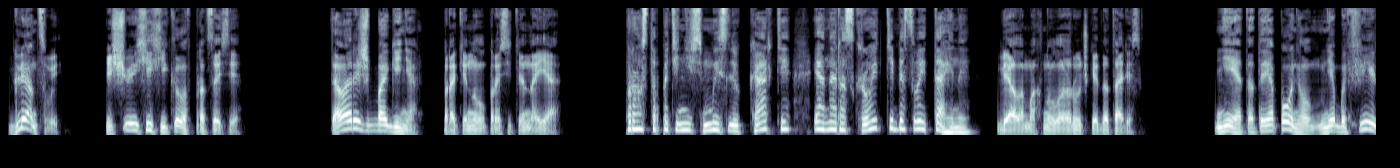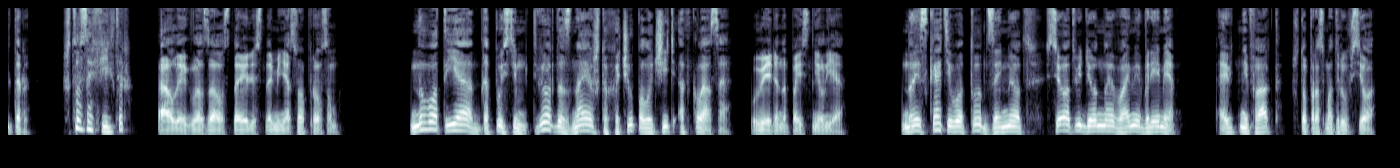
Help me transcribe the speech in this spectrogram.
глянцевый, еще и хихикала в процессе. «Товарищ богиня», — протянул просительно я. «Просто потянись мыслью к карте, и она раскроет тебе свои тайны», — вяло махнула ручкой Датарис. «Нет, это я понял, мне бы фильтр». «Что за фильтр?» Алые глаза уставились на меня с вопросом. «Ну вот я, допустим, твердо знаю, что хочу получить от класса», — уверенно пояснил я. «Но искать его тут займет все отведенное вами время. А ведь не факт, что просмотрю все.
